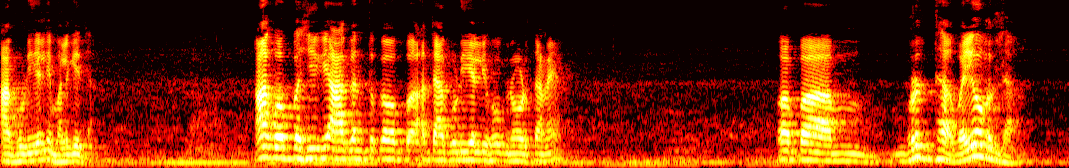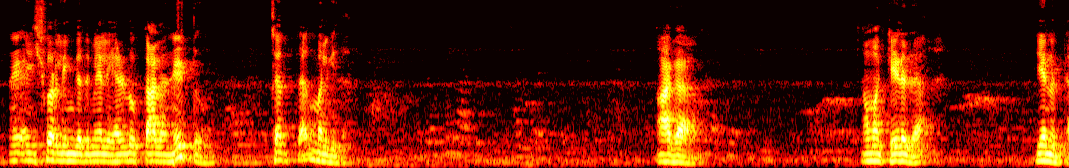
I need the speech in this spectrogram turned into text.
ಆ ಗುಡಿಯಲ್ಲಿ ಮಲಗಿದ್ದ. ಆಗ ಒಬ್ಬ ಹೀಗೆ ಆಗಂತುಕ ಒಬ್ಬ ಅದು ಆ ಗುಡಿಯಲ್ಲಿ ಹೋಗಿ ನೋಡ್ತಾನೆ. ಒಬ್ಬ ವೃದ್ಧ, ವಯೋವೃದ್ಧ. ಈಶ್ವರಲಿಂಗದ ಮೇಲೆ ಎರಡು ಕಾಲನ್ನು ಇಟ್ಟು ಚಂದಾಗಿ ಮಲಗಿದ ಆಗ ಅವ ಕೇಳಿದ, ಏನಂತ?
